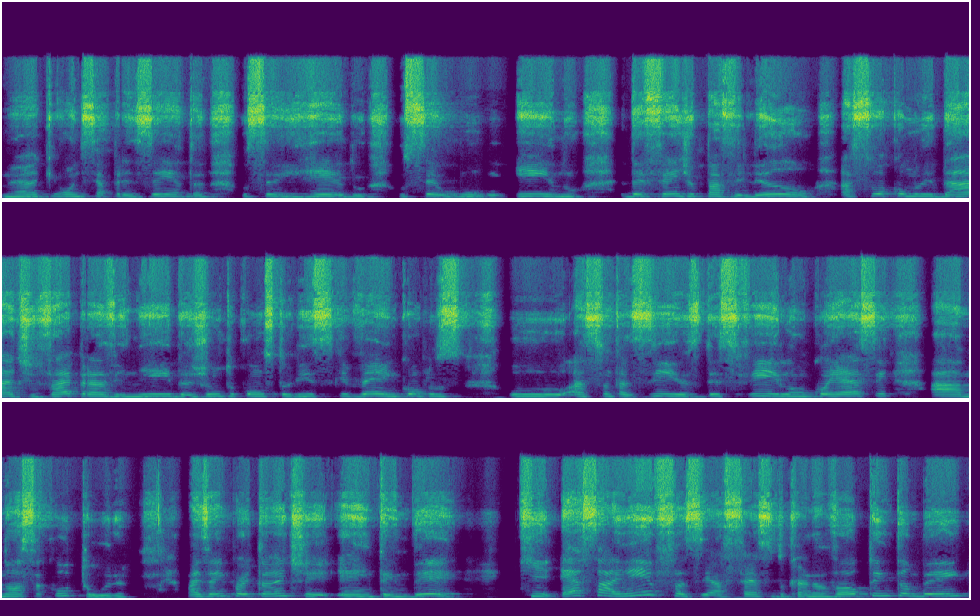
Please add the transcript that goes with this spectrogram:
né, onde se apresenta o seu enredo, o seu hino, defende o pavilhão, a sua comunidade vai para a avenida junto com os turistas que vêm, compram os, o, as fantasias, desfilam, conhecem a nossa cultura. Mas é importante entender que essa ênfase à festa do carnaval tem também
